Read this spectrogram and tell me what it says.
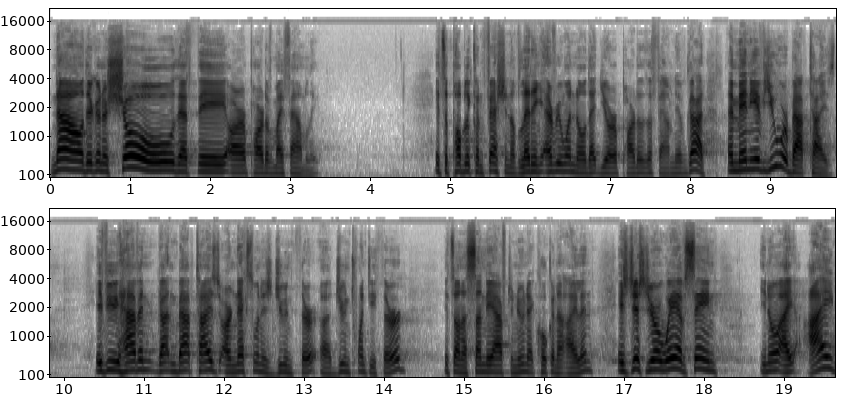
Now they're going to show that they are part of my family. It's a public confession of letting everyone know that you're a part of the family of God. And many of you were baptized. If you haven't gotten baptized, our next one is June, 3rd, uh, June 23rd. It's on a Sunday afternoon at Coconut Island. It's just your way of saying, you know, I, I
